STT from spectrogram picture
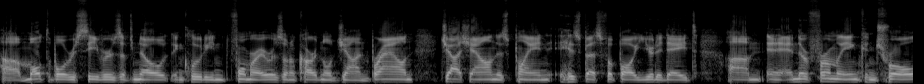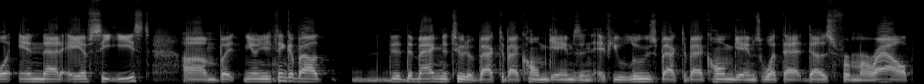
uh, multiple receivers of note, including former Arizona Cardinal John Brown. Josh Allen is playing his best football year to date, um, and, and, they're firmly in control in that AFC East. Um, but you know, you think about the, the magnitude of back-to-back home games and if you lose back-to-back home games what that does for morale.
